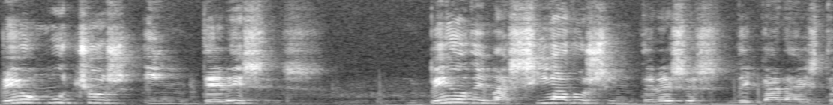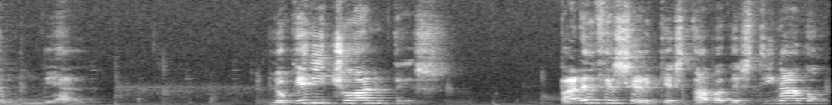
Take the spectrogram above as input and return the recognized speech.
veo muchos intereses, veo demasiados intereses de cara a este mundial. Lo que he dicho antes, parece ser que estaba destinado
